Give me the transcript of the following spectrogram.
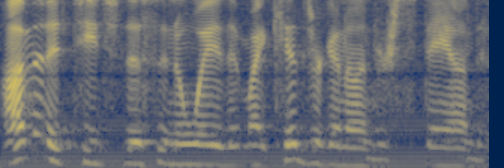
I'm going to teach this in a way that my kids are going to understand it.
